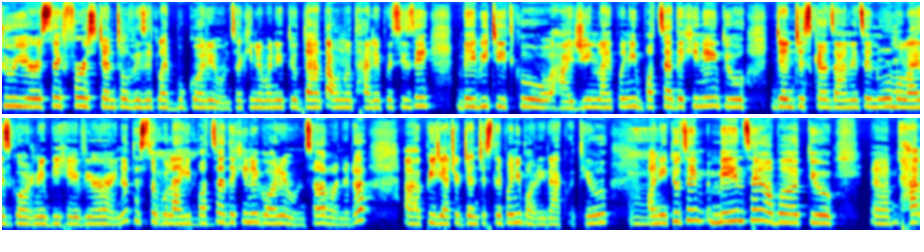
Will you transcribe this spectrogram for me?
टु इयर्स चाहिँ फर्स्ट डेन्टल भिजिटलाई बुक गरे हुन्छ किनभने त्यो दाँत आउन थालेपछि चाहिँ बेबी टिथको हाइजिनलाई पनि बच्चादेखि नै त्यो डेन्टिस्ट कहाँ जाने चाहिँ नर्मलाइज गर्ने बिहेभियर होइन त्यस्तोको लागि बच्चादेखि नै गरे हुन्छ भनेर पिरियाट्रिक डेन्टिस्टले पनि भनिरहेको थियो अनि त्यो चाहिँ मेन चाहिँ अब त्यो ह्या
